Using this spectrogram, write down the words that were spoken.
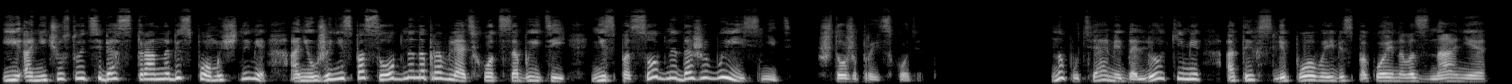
И они чувствуют себя странно беспомощными, они уже не способны направлять ход событий, не способны даже выяснить, что же происходит. Но путями далекими от их слепого и беспокойного знания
